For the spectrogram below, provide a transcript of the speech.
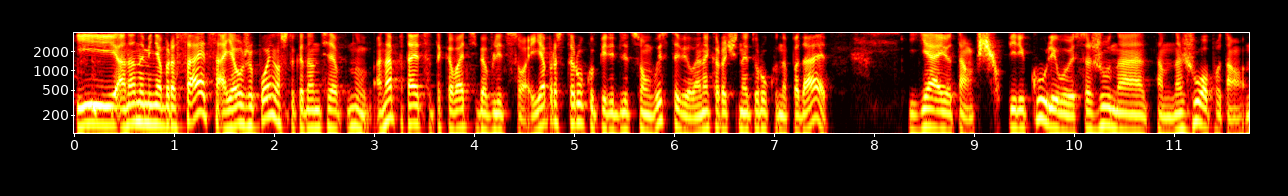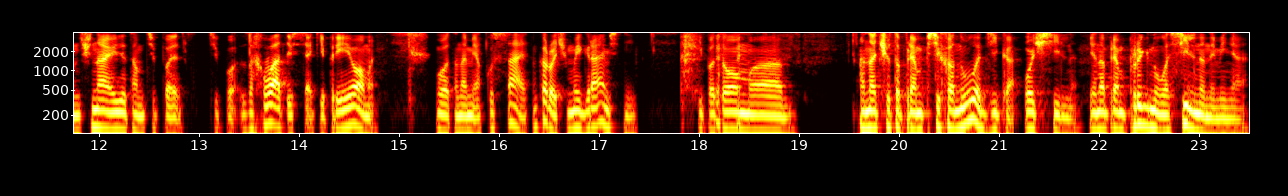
И она на меня бросается, а я уже понял, что когда она тебя, ну, она пытается атаковать тебя в лицо. И я просто руку перед лицом выставил, и она, короче, на эту руку нападает. Я ее там перекуливаю, сажу на, там, на жопу, там, начинаю ее там, типа, типа, захваты всякие, приемы. Вот, она меня кусает. Ну, короче, мы играем с ней. И потом э, она что-то прям психанула дико, очень сильно. И она прям прыгнула сильно на меня.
